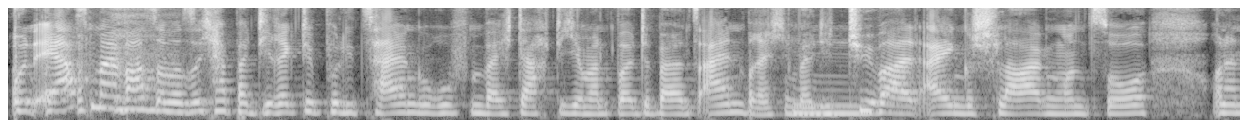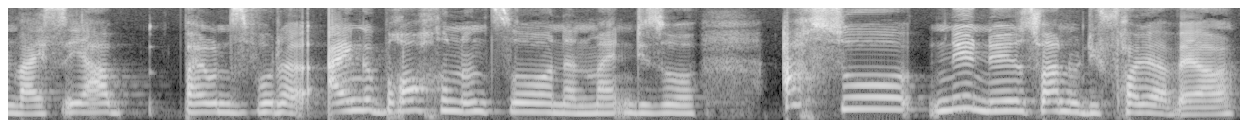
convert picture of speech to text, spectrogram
Und erstmal war es aber so, ich habe halt direkt die Polizei angerufen, weil ich dachte, jemand wollte bei uns einbrechen, weil die Tür war halt eingeschlagen und so. Und dann war ich so, ja, bei uns wurde eingebrochen und so. Und dann meinten die so, ach so, nee, nee, es war nur die Feuerwehr.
